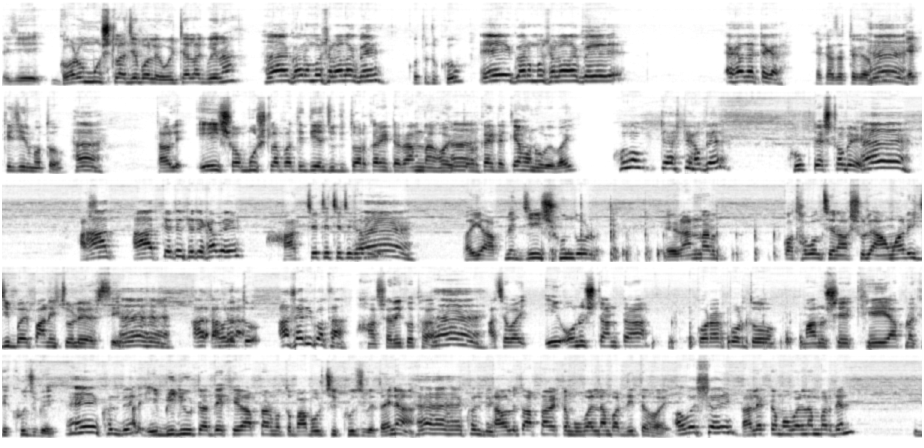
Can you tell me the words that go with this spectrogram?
এই যে গরম মশলা যে বলে ওইটা লাগবে না? হ্যাঁ গরম মশলা লাগবে। কতটুকু? এই গরম মশলা লাগবে এক হাজার টাকার। এক হাজার টাকার মানে হ্যাঁ। এক কেজির মতো? হ্যাঁ। তাহলে এই সব মশলাপাতি দিয়ে যদি তরকারিটা রান্না হয় হ্যাঁ। তরকারিটা কেমন হবে ভাই? খুব টেস্টি হবে। খুব টেস্ট হবে? হ্যাঁ। হাত হাত চেটে চেটে খাবে? হাত চেটে চেটে খাবে? হ্যাঁ। ভাইয়া আপনি যে সুন্দর রান্নার কথা বলছেন আসলে আমারই জিব্বায় পানি চলে আসছে। হ্যাঁ হ্যাঁ। আর- তাহলে তো- আশারই কথা। হাসারই কথা? হ্যাঁ। আচ্ছা ভাই এই অনুষ্ঠানটা করার পর তো মানুষে খেয়ে আপনাকে খুঁজবে। খুঁজবে। আর এই ভিডিওটা দেখে আপনার মতো বাবুর্চি খুঁজবে তাই না? হ্যাঁ হ্যাঁ হ্যাঁ খুঁজবে। তাহলে তো আপনার একটা মোবাইল নাম্বার দিতে হয়। অবশ্যই। তাহলে একটা মোবাইল নাম্বার দেন।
